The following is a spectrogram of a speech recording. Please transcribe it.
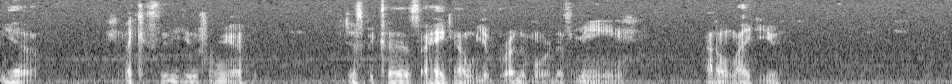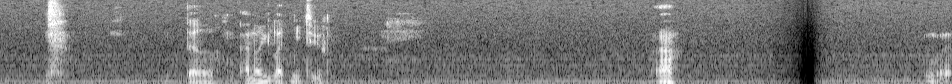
yeah, I consider you a friend. Just because I hang out with your brother more doesn't mean I don't like you. Duh, I know you like me too. Huh? What?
